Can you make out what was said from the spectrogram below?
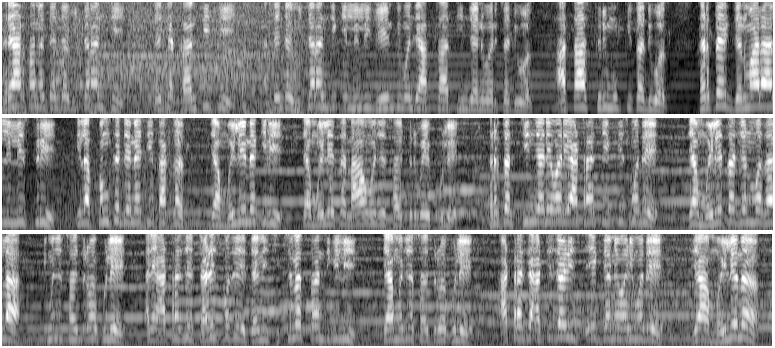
खऱ्या अर्थानं त्यांच्या विचारांची त्यांच्या क्रांतीची आणि त्यांच्या विचारांची केलेली जयंती म्हणजे आजचा तीन जानेवारीचा दिवस आजचा स्त्रीमुक्तीचा स्त्री मुक्तीचा दिवस. खरं तर एक जन्माला आलेली स्त्री तिला पंख देण्याची ताकद ज्या महिलेनं केली त्या महिलेचं नाव म्हणजे सावित्रीबाई फुले. खरं तर तीन जानेवारी अठराशे एकतीसमध्ये ज्या महिलेचा जन्म झाला ती म्हणजे सावित्रीबाई फुले आणि अठराशे चाळीसमध्ये ज्यांनी शिक्षणात क्रांती केली त्या म्हणजे सावित्रीबाई फुले. अठराशे अठ्ठेचाळीस एक जानेवारी मध्ये ज्या महिलेनं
